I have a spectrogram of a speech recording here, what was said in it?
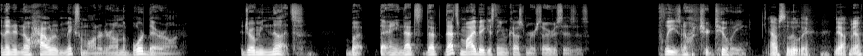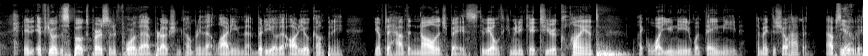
and they didn't know how to mix a monitor on the board they're on. It drove me nuts. But I mean, that's that that's my biggest thing with customer services is please know what you're doing. Absolutely. Yeah. Yeah. And if you're the spokesperson for that production company, that lighting, that video, that audio company, you have to have the knowledge base to be able to communicate to your client like what you need, what they need to make the show happen. Absolutely.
